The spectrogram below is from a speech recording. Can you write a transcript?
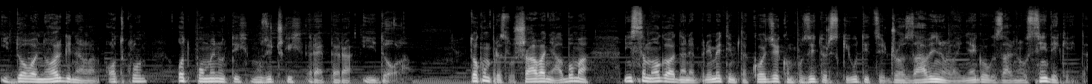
i dovoljno originalan otklon od pomenutih muzičkih repera i idola. Tokom preslušavanja albuma nisam mogao da ne primetim takođe kompozitorski utice Joe Zavinula i njegovog Zavinul Syndicate-a,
